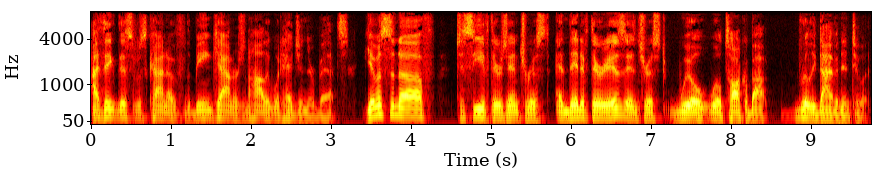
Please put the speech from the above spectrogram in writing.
I think this was kind of the bean counters in Hollywood hedging their bets. Give us enough to see if there's interest, and then if there is interest, we'll we'll talk about really diving into it.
